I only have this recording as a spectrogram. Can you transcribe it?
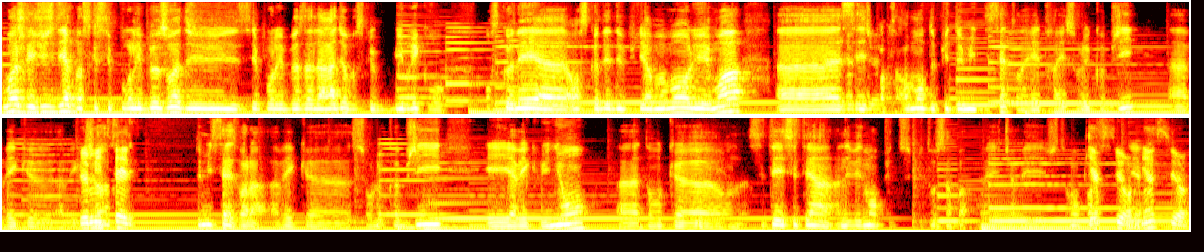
moi je vais juste dire parce que c'est pour les besoins du, c'est pour les besoins de la radio parce que Bibrick on, se connaît, euh, on se connaît depuis un moment lui et moi. Euh, c'est, je crois que ça remonte depuis 2017. On avait travaillé sur le COPJ avec, avec 2016. 2016 voilà avec sur le COPJ et avec l'Union. donc c'était c'était un, événement plutôt, sympa. bien sûr, bien sûr.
